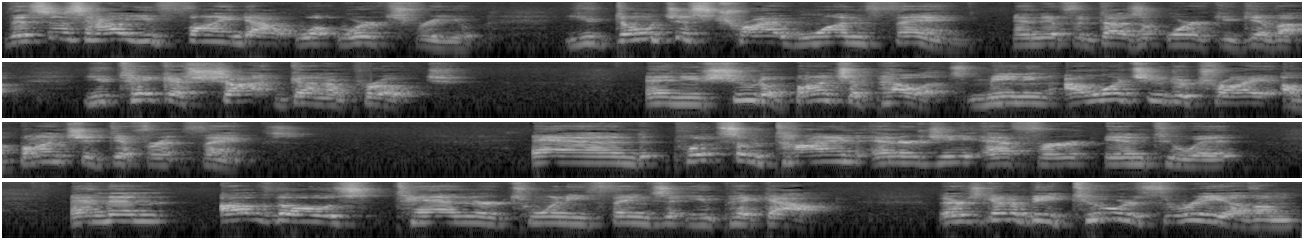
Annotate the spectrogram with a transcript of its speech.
This is how you find out what works for you. You don't just try one thing and if it doesn't work, you give up. You take a shotgun approach and you shoot a bunch of pellets, meaning I want you to try a bunch of different things and put some time, energy, effort into it. And then of those 10 or 20 things that you pick out, there's going to be two or three of them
